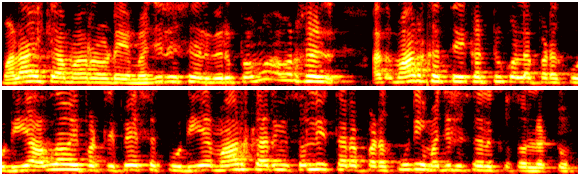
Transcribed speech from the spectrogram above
மலாய்க்காமார்களுடைய மஜ்லிஸ்கள் விருப்பமோ அவர்கள் அது மார்க்கத்தை கற்றுக்கொள்ளப்படக்கூடிய அல்லாவை பற்றி பேசக்கூடிய மார்க்க அறிவு சொல்லி தரப்படக்கூடிய மஜிலிசுகளுக்கு சொல்லட்டும்.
